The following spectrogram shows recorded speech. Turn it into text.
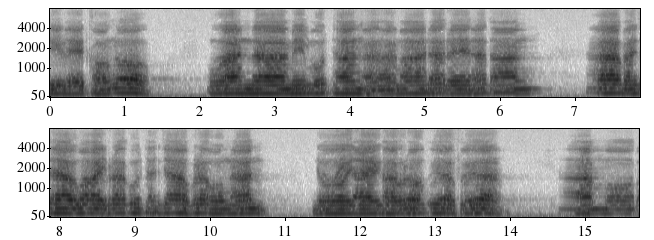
กิเลสของโลก วันดามิมุตทังอามาดเรนตัง ข้าพระเจ้าไหว้พระพุทธเจ้าพระองค์นั้น โดยใจเคารพเอื้อเฟื้อธรรมโมป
